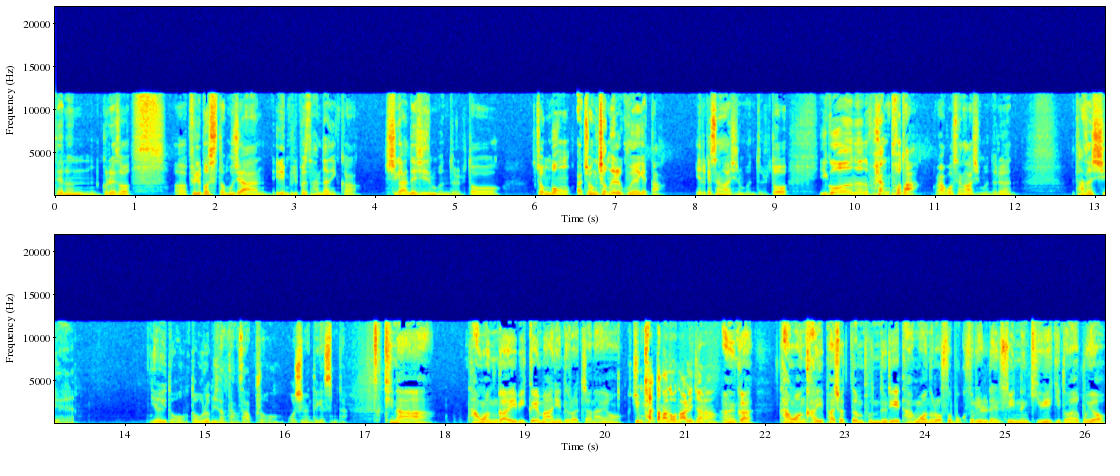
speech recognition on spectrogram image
는 그래서 어, 필리버스터 무제한 1인 필리버스터 한다니까 시간 되시는 분들 또 정봉 아, 정청래를 구해야겠다 이렇게 생각하시는 분들 또 이거는 횡포다라고 생각하시는 분들은 5시에 여의도 더불어민주당 당사 앞으로 오시면 되겠습니다. 특히나 당원 가입이 꽤 많이 늘었잖아요. 지금 탈당한다고 난리잖아. 아, 그러니까 당원 가입하셨던 분들이 당원으로서 목소리를 낼 수 있는 기회이기도 하고요.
